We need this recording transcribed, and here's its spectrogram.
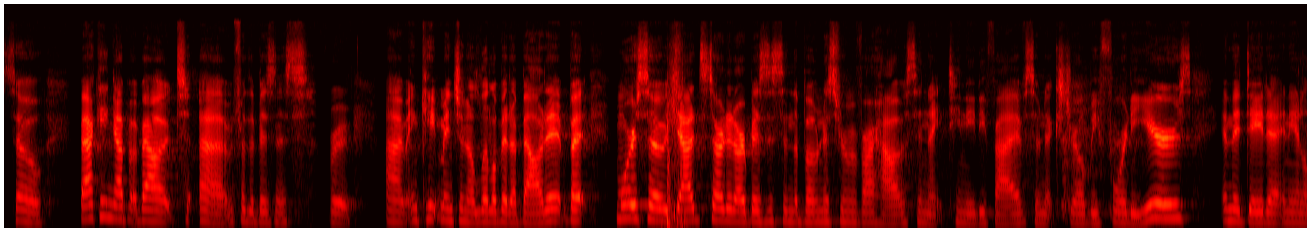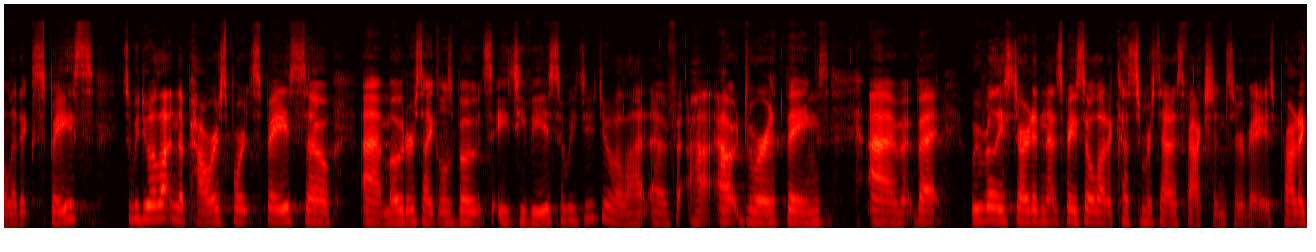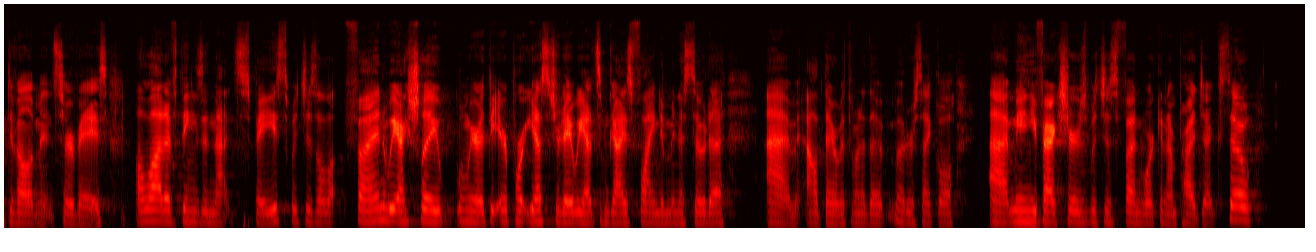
So backing up about um, for the business for. Um, and Kate mentioned a little bit about it, but more so, Dad started our business in the bonus room of our house in 1985. So next year will be 40 years in the data and analytics space. So we do a lot in the power sports space, so uh, motorcycles, boats, ATVs. So we do do a lot of uh, outdoor things, um, but we really started in that space. So a lot of customer satisfaction surveys, product development surveys, a lot of things in that space, which is a lot fun. We actually, when we were at the airport yesterday, we had some guys flying to Minnesota um, out there with one of the motorcycle uh, manufacturers, which is fun working on projects. So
